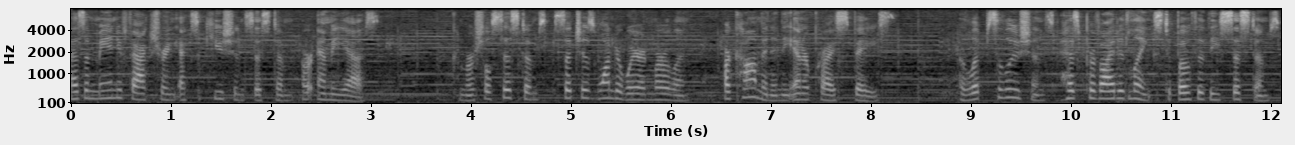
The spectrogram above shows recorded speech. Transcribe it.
as a Manufacturing Execution System or MES. Commercial systems such as Wonderware and Merlin are common in the enterprise space. Ellipse Solutions has provided links to both of these systems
